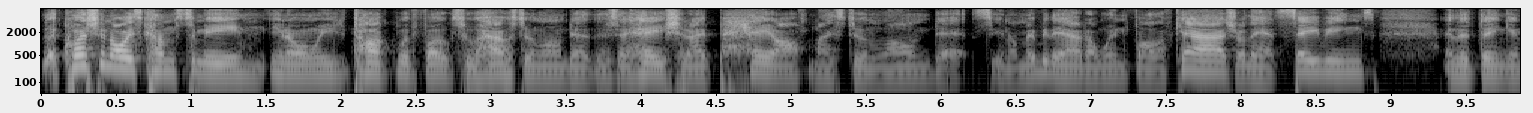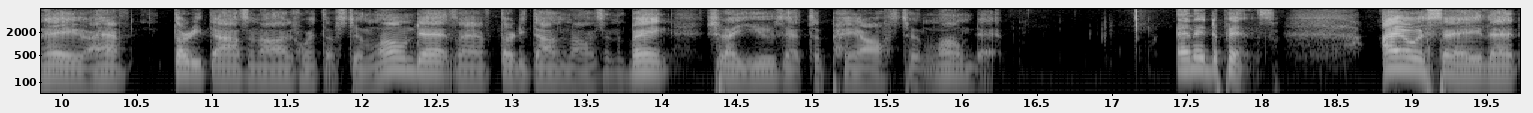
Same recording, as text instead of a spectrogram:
the question always comes to me, you know, when we talk with folks who have student loan debt, they say, hey, should I pay off my student loan debts? You know, maybe they had a windfall of cash or they had savings and they're thinking, hey, I have $30,000 worth of student loan debts. I have $30,000 in the bank. Should I use that to pay off student loan debt? And it depends. I always say that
